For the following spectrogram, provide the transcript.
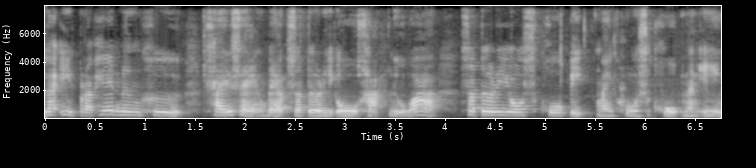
และอีกประเภทหนึ่งคือใช้แสงแบบสเตอริโอค่ะ หรือว่า stereoscopic microscope นั่นเอง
